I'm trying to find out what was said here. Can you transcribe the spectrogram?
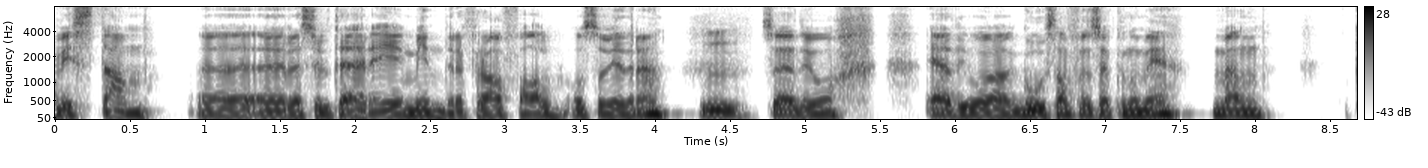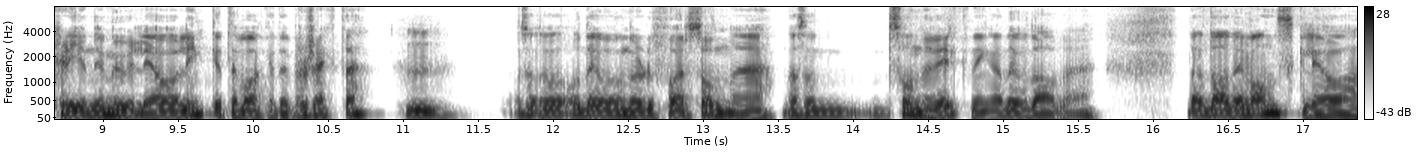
Hvis de eh, resulterer i mindre frafall osv., så, videre, så er det, jo, er det jo god samfunnsøkonomi, men klin umulig å linke tilbake til prosjektet. Så, og det er jo når du får sånne, altså, sånne virkninger, det er jo da det, det, er da det er vanskelig å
